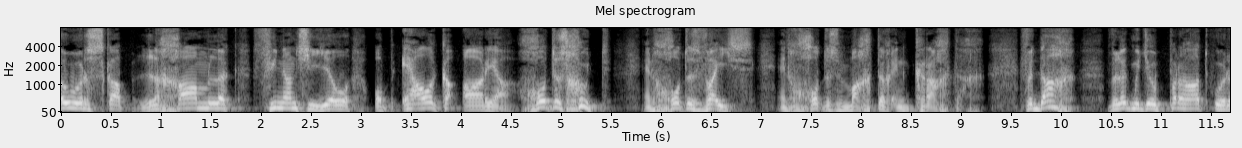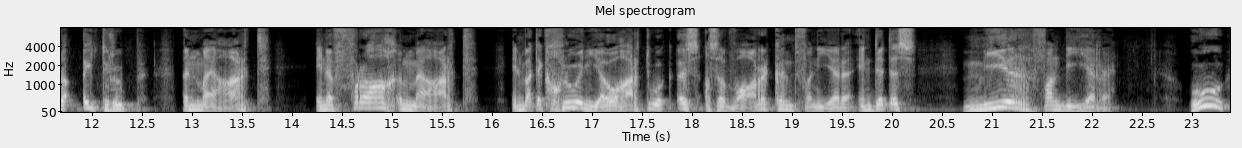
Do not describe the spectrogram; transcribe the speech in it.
ouerskap, liggaamlik, finansiëel, op elke area. God is goed en God is wys en God is magtig en kragtig. Vandag wil ek met jou praat oor 'n uitroep in my hart en 'n vraag in my hart en wat ek glo in jou hart ook is as 'n ware kind van die Here en dit is meer van die Here. Hoe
